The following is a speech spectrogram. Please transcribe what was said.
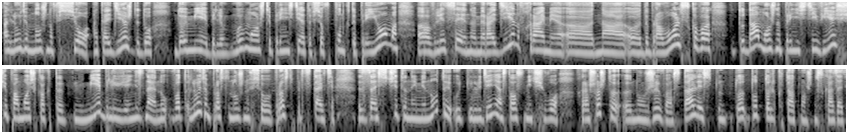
а людям нужно все, от одежды до, до мебели, вы можете принести это все в пункты приема, э, в лицее номер один, в храме э, на э, Добровольского, туда можно принести вещи, помочь как-то мебелью, я не знаю, ну вот людям просто нужно все, вы просто представьте, за считанные минуты у, у людей не осталось ничего. Хорошо, что э, ну, живы остались, тут, тут- тут только так можно сказать.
